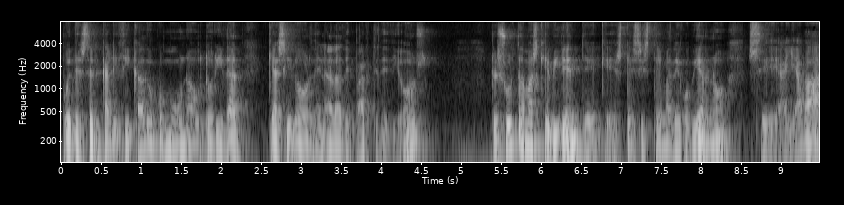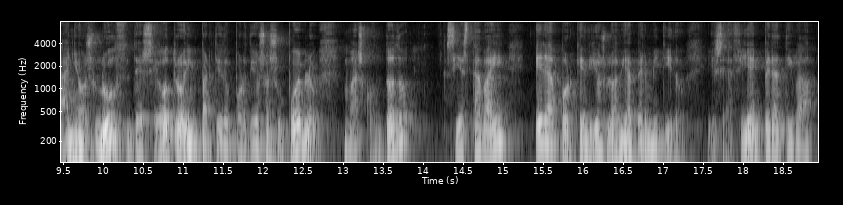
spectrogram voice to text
puede ser calificado como una autoridad que ha sido ordenada de parte de Dios? Resulta más que evidente que este sistema de gobierno se hallaba a años luz de ese otro impartido por Dios a su pueblo, mas con todo, si estaba ahí era porque Dios lo había permitido y se hacía imperativa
